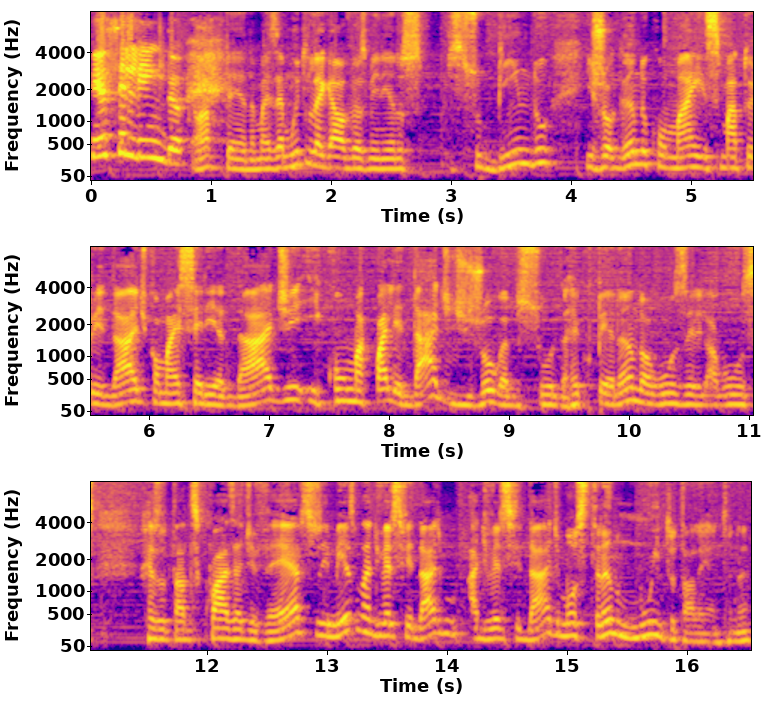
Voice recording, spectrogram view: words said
Ia ser lindo. É uma pena, mas é muito legal ver os meninos subindo e jogando com mais maturidade, com mais seriedade e com uma qualidade de jogo absurda, recuperando alguns, alguns resultados quase adversos e mesmo na adversidade, adversidade mostrando muito talento, né?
